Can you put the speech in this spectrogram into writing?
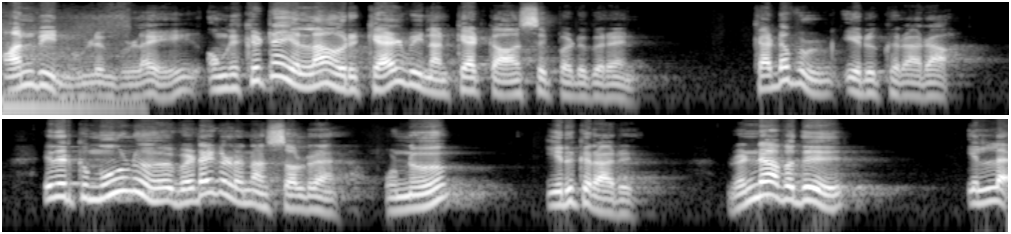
அன்பின் உள்ளங்களை உங்ககிட்ட எல்லாம் ஒரு கேள்வி நான் கேட்க ஆசைப்படுகிறேன். கடவுள் இருக்கிறாரா? இதற்கு மூணு விடைகளை நான் சொல்கிறேன் ஒன்று இருக்கிறாரு. ரெண்டாவது இல்லை.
